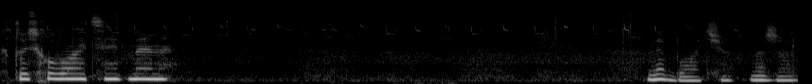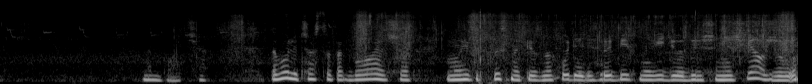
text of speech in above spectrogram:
хтось ховається від мене. Не бачу, на жаль. Не бачу. Доволі часто так буває, що мої підписники знаходять грибів на відео більше, ніж я вживу.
